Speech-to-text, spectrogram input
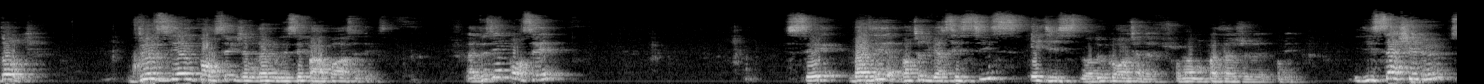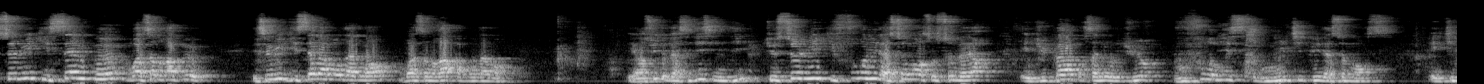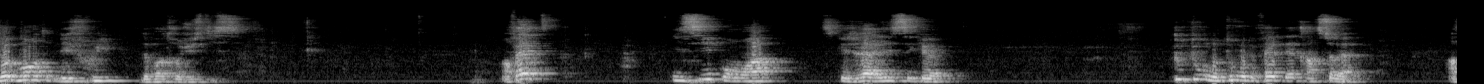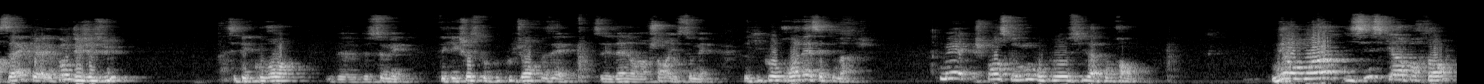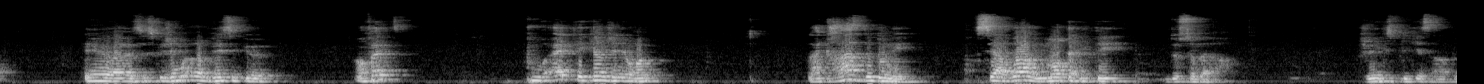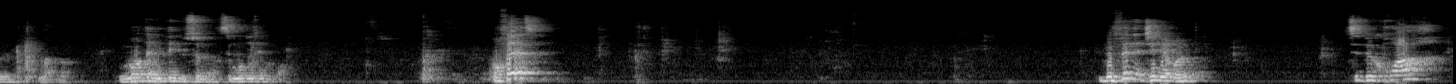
Donc, deuxième pensée que j'aimerais vous laisser par rapport à ce texte. La deuxième pensée, c'est basé à partir du verset 6 et 10 dans 2 Corinthiens 9. Je reviens à mon passage euh, premier. Il dit, sachez-le, celui qui sème peu, moissonnera peu. Et celui qui sème abondamment, moissonnera abondamment. Et ensuite, au verset 10, il dit que celui qui fournit la semence au semeur et du pain pour sa nourriture vous fournisse et vous multiplie la semence et qu'il augmente les fruits de votre justice. En fait, ici, pour moi, ce que je réalise, c'est que tout tourne autour du fait d'être un semeur. Alors c'est vrai qu'à l'époque de Jésus, c'était courant de semer. C'était quelque chose que beaucoup de gens faisaient. Ils allaient dans leur champ et ils semaient. Donc ils comprenaient cette image. mais je pense que nous, on peut aussi la comprendre. Néanmoins, ici, ce qui est important, et euh, c'est ce que j'aimerais relever, c'est que, en fait, pour être quelqu'un de généreux, la grâce de donner, c'est avoir une mentalité de semeur. Je vais expliquer ça un peu maintenant. Une mentalité de semeur, c'est mon deuxième point. En fait, le fait d'être généreux, c'est de croire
